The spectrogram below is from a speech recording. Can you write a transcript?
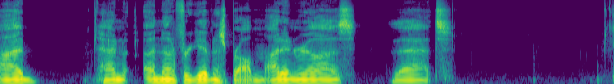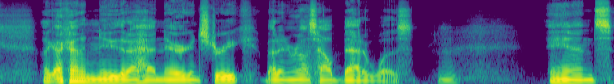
I had an, an unforgiveness problem. I didn't realize that. Like I kind of knew that I had an arrogant streak, but I didn't realize how bad it was. Mm. And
